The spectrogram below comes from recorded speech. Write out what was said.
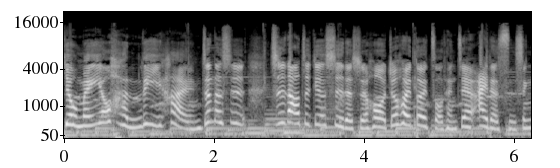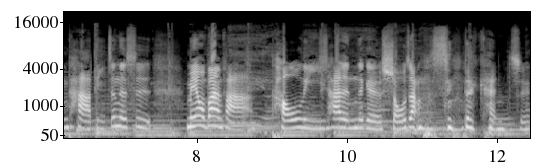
有没有很厉害？你真的是知道这件事的时候，就会对佐藤健爱的死心塌地，真的是。没有办法逃离他的那个手掌心的感觉。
